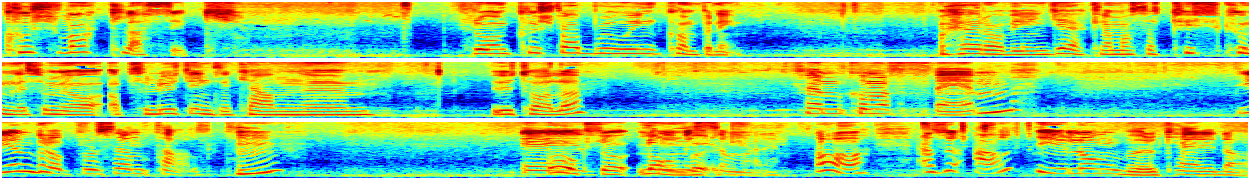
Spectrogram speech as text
Kushva Classic. Från Kushva Brewing Company. Och här har vi en jäkla massa tysk humle som jag absolut inte kan eh, uttala. 5,5. Det är en bra procenthalt. Mm. Eh, Och också långburk. Ja, alltså allt är ju långburk här idag.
